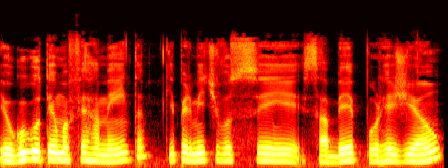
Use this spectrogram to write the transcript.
E o Google tem uma ferramenta que permite você saber por região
